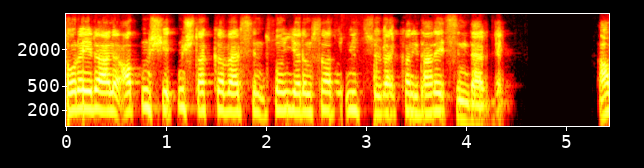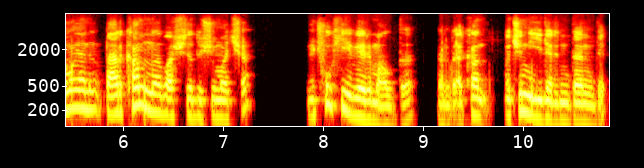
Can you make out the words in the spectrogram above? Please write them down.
Torreira hani 60-70 dakika versin son yarım saat Mitsu Berkan idare etsin derdi. Ama yani Berkan'la başladı şu maça. Çok iyi verim aldı. Yani Berkan maçın iyilerindendi.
